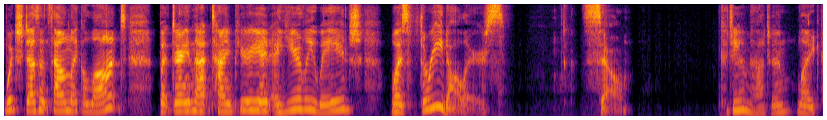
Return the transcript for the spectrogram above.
which doesn't sound like a lot, but during that time period, a yearly wage was $3. So, could you imagine? Like,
